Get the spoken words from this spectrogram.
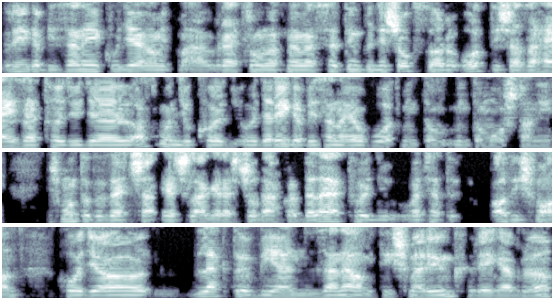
régebbi zenék, ugye, amit már retrónak nevezhetünk, ugye sokszor ott is az a helyzet, hogy ugye azt mondjuk, hogy, hogy a régebbi zene jobb volt, mint a, mint a mostani. És mondtad az egyslágeres csodákat, de lehet, hogy, vagy hát az is van, hogy a legtöbb ilyen zene, amit ismerünk régebről,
